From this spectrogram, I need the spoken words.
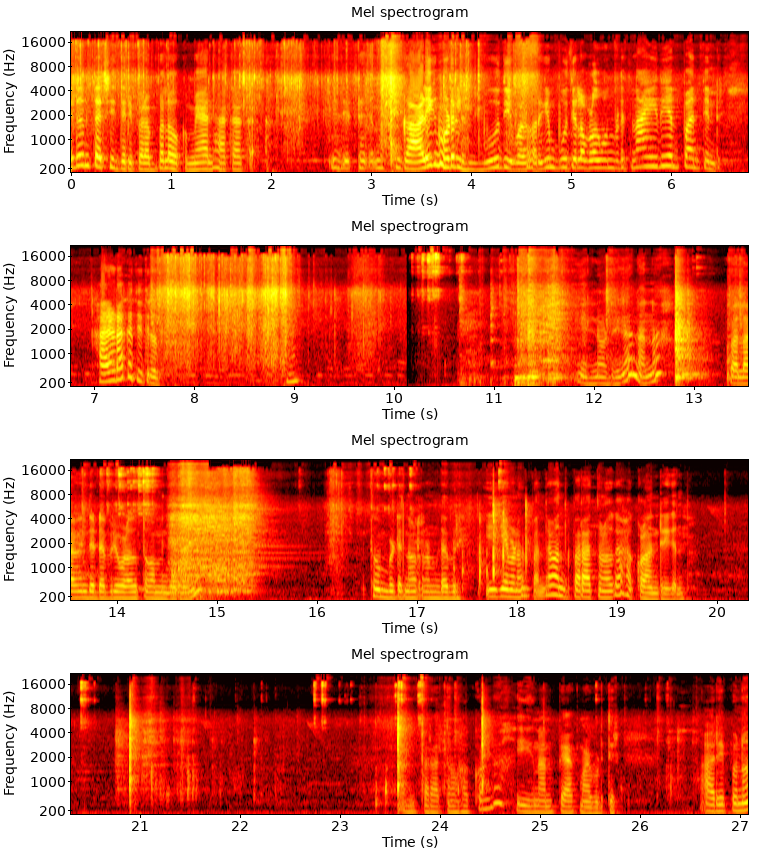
ಇದನ್ನು ತರಿಸಿದ್ದೆ ರೀ ಪರಬ್ಬಲ ಅವಕ್ಕೆ ಮ್ಯಾಲೆ ಹಾಕಾಕ. ಇದಿಟ್ಟ ಗಾಳಿಗೆ ನೋಡಿಲ್ಲ, ಬೂದಿ ಹೊರಗಿನ ಬೂದಿ ಎಲ್ಲ ಒಳಗೆ ಬಂದ್ಬಿಡ್ತು. ನಾ ಇದೇನಪ್ಪ ಅಂತೀನಿ ರೀ. ಹರಡಾಕತ್ತಿದ್ರಲ್ಲ ಇಲ್ಲಿ ನೋಡ್ರಿ ಈಗ ನಾನು ಪಲಾವಿಂದ ಡಬ್ರಿ ಒಳಗೆ ತೊಗೊಂಬಂದೆ ನಾನು ತುಂಬಿಟ್ಟೆ ನೋಡ್ರಿ ನಮ್ಮ ಡಬ್ರಿ. ಈಗ ಏನು ಮಾಡಪ್ಪ ಅಂದ್ರೆ ಒಂದು ಪರಾತ್ನೊಳಗೆ ಹಾಕ್ಕೊಳ್ಳೋಣ್ರಿ ಈಗ ಒಂದು ಪರಾತ್ನೊಳಗೆ ಹಾಕ್ಕೊಂಡು ಈಗ ನಾನು ಪ್ಯಾಕ್ ಮಾಡಿಬಿಡ್ತೀರಿ ಆರಿಪನು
